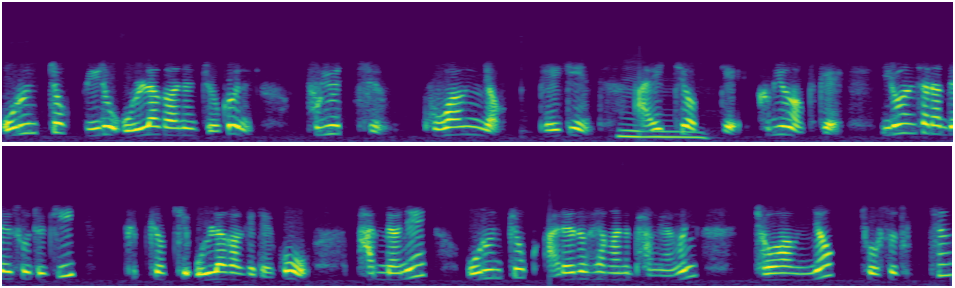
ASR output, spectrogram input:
오른쪽 위로 올라가는 쪽은 부유층, 고학력, 백인, 음. IT 업계, 금융업계 이런 사람들 소득이 급격히 올라가게 되고 반면에 오른쪽 아래로 향하는 방향은 저학력, 저소득층,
